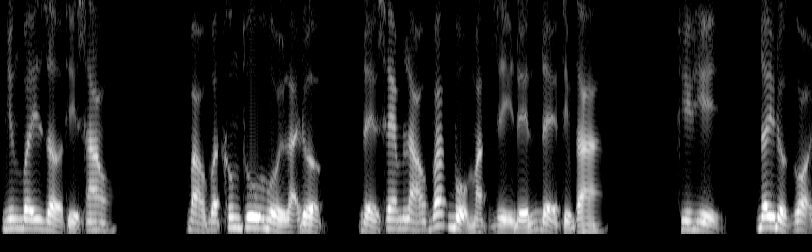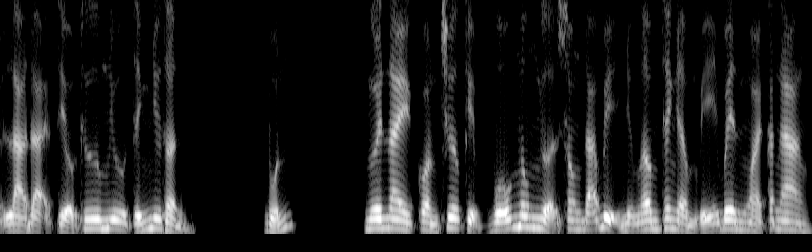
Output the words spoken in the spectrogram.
nhưng bây giờ thì sao? Bảo vật không thu hồi lại được, để xem lão vác bộ mặt gì đến để tìm ta. Hì hì đây được gọi là đại tiểu thư mưu tính như thần. Bốn. Người này còn chưa kịp vỗ ngông ngựa xong đã bị những âm thanh ầm ĩ bên ngoài cắt ngang.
